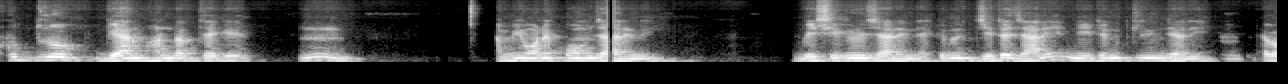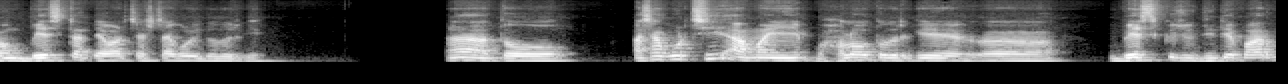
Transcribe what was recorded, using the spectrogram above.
ক্ষুদ্র জ্ঞান ভান্ডার থেকে। হুম আমি অনেক কম জানিনি বেশি কিছু জানি না কিন্তু যেটা জানি নিট অ্যান্ড ক্লিন জানি এবং বেস্টটা দেওয়ার চেষ্টা করি তোদেরকে। হ্যাঁ তো আশা করছি আমি ভালো তোদেরকে বেশ কিছু দিতে পারব।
